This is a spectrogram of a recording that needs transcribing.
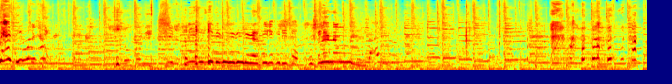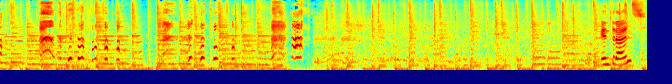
Daddy, wala. Hindi ko nagagawa. Pili ko dito. Wala nang. Entrance?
